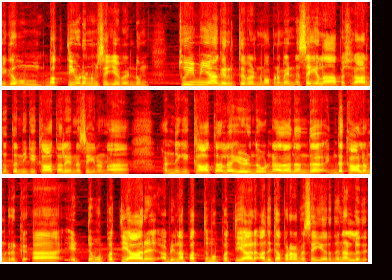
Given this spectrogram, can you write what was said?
மிகவும் பக்தியுடனும் செய்ய வேண்டும் தூய்மையாக இருக்க வேண்டும். அப்போ நம்ம என்ன செய்யலாம்? அப்போ ஸ்ரார்த்த அன்னைக்கு காத்தால் என்ன செய்யணும்னா அன்னைக்கு காத்தால் எழுந்த உடனே அதாவது அந்த இந்த காலம் இருக்கு. எட்டு முப்பத்தி ஆறு அப்படின்னா பத்து முப்பத்தி ஆறு அதுக்கப்புறம் நம்ம செய்யறது நல்லது.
